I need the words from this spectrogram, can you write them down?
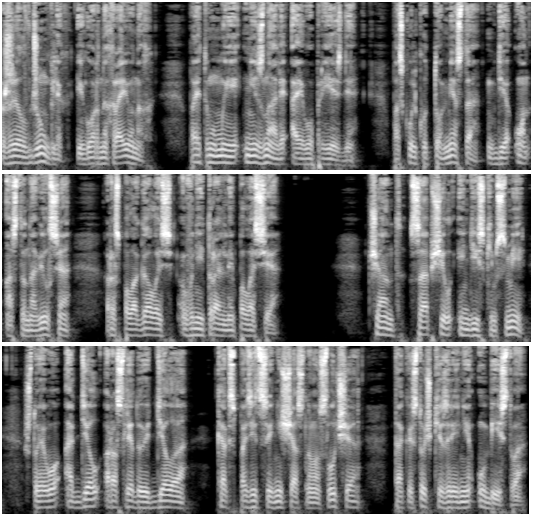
жил в джунглях и горных районах, поэтому мы не знали о его приезде, поскольку то место, где он остановился, располагалось в нейтральной полосе. Чанд сообщил индийским СМИ, что его отдел расследует дело как с позиции несчастного случая, так и с точки зрения убийства.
